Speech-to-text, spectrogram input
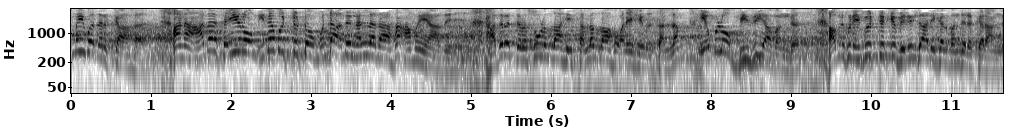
அமைவதற்காக. ஆனா அதை செய்யறோம் இதை விட்டுட்டோம் அது நல்லதாக அமையாது. ஹதரத் ரசூலுல்லாஹி ஸல்லல்லாஹு அலைஹி வஸல்லம் எவ்வளவு பிஸி அவங்க. அவர்களுடைய வீட்டுக்கு விருந்தாளிகள் வந்திருக்கிறாங்க.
